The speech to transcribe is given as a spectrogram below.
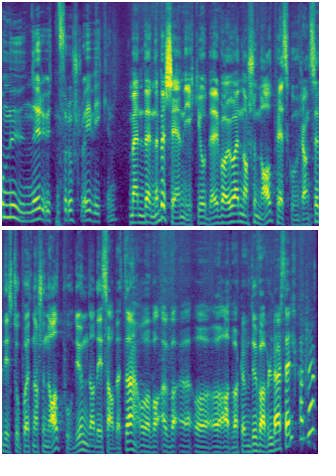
kommuner utenfor Oslo i Viken. Men denne beskjeden gikk jo, det var jo en nasjonal pressekonferanse. De sto på et nasjonalt podium da de sa dette og, og, og advarte. Du var vel der selv, kanskje?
